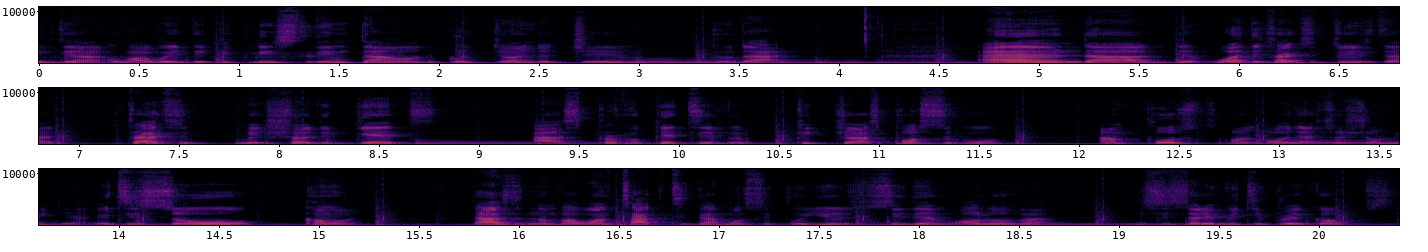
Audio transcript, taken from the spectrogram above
if they are overweight, they quickly slim down, they go join the gym, do that. And uh, they, what they try to do is that try to make sure they get as provocative a picture as possible and post on all their social media. It is so common. That's the number one tactic that most people use. See them all over. You see celebrity breakups.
